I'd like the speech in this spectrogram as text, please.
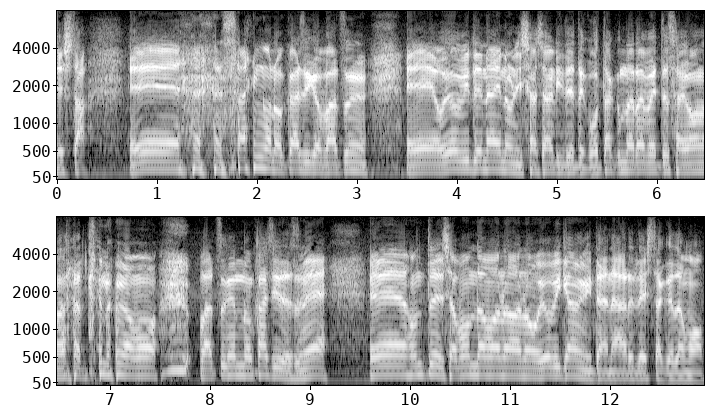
でした。えー 最後の歌詞が抜群、えーお呼びでないのにしゃしゃり出て御託並べてさようならっていうのがもう抜群の歌詞ですね。えー本当にシャボン玉のあのお呼び紙みたいなあれでしたけども、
